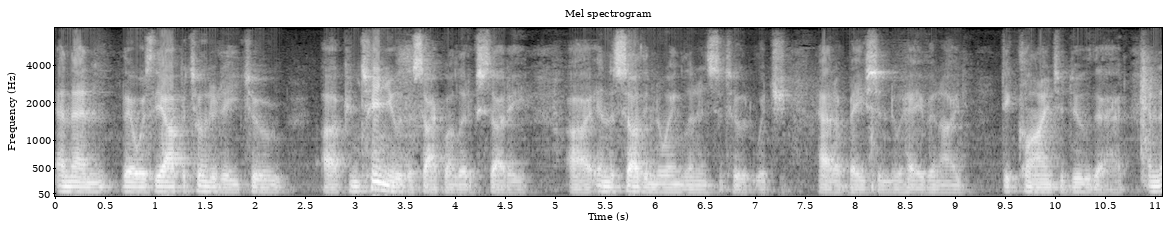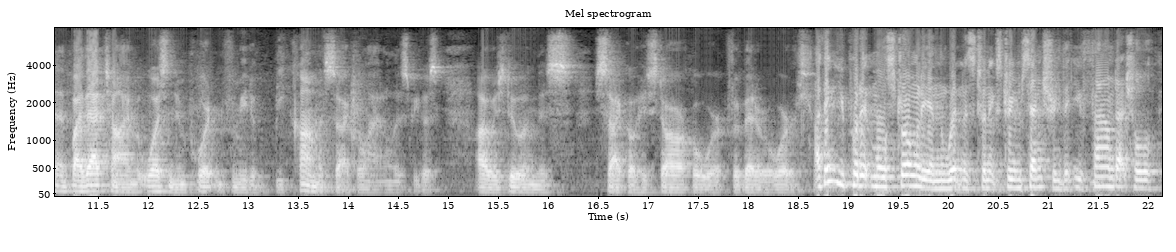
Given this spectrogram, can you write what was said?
and then there was the opportunity to uh, continue the psychoanalytic study uh, in the Southern New England Institute, which had a base in New Haven. I declined to do that, and by that time, it wasn't important for me to become a psychoanalyst because I was doing this psychohistorical work, for better or worse. I think you put it more strongly in the Witness to an Extreme Century that you found actual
